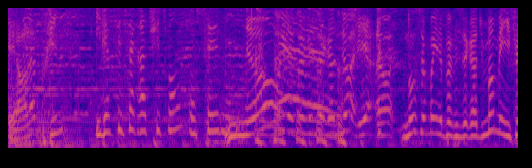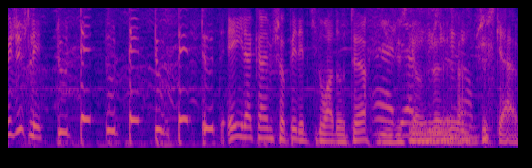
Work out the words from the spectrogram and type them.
Et alors là, Prince, Il a fait ça gratuitement, on sait non? Non, il a pas fait ça gratuitement. Et alors, non seulement il a pas fait ça gratuitement, mais il fait juste les tout tout tout tout tout et il a quand même chopé des petits droits d'auteur qui Ah, jusqu'à enfin,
